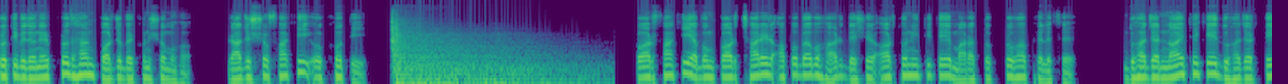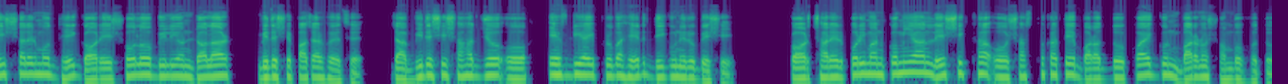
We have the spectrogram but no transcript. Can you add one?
প্রতিবেদনের প্রধান পর্যবেক্ষণসমূহ, রাজস্ব ফাঁকি ও ক্ষতি। কর ফাঁকি এবং কর ছাড়ের অপব্যবহার দেশের অর্থনীতিতে মারাত্মক প্রভাব ফেলেছে। দু হাজার নয় থেকে দু হাজার তেইশ সালের মধ্যে গড়ে ষোলো বিলিয়ন ডলার বিদেশে পাচার হয়েছে, যা বিদেশি সাহায্য ও এফডিআই প্রবাহের দ্বিগুণেরও বেশি। কর ছাড়ের পরিমাণ কমিয়ে আনলে শিক্ষা ও স্বাস্থ্য খাতে বরাদ্দ কয়েকগুণ বাড়ানো সম্ভব হতো।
